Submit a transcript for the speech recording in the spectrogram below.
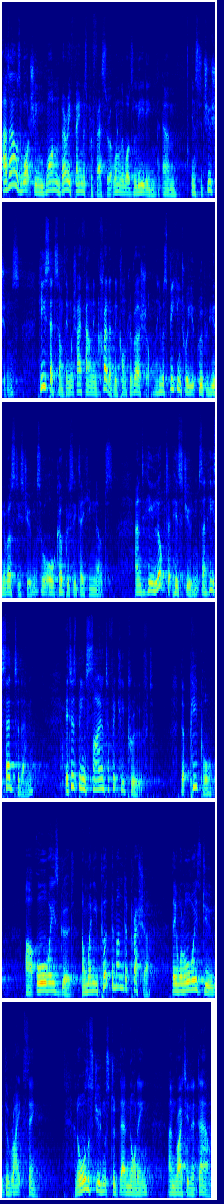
as I was watching one very famous professor at one of the world's leading um, institutions, he said something which I found incredibly controversial. He was speaking to a group of university students who were all copiously taking notes. And he looked at his students and he said to them, It has been scientifically proved that people are always good. And when you put them under pressure, they will always do the right thing. And all the students stood there nodding and writing it down.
